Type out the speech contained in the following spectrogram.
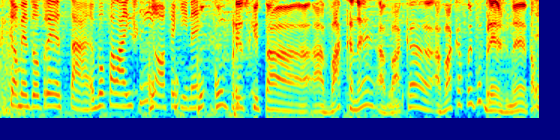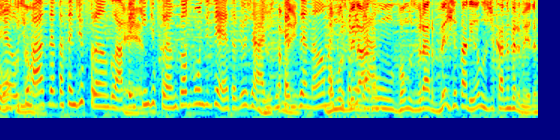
Se aumentou o preço, tá. Eu vou falar isso em off aqui, né? Com, com o preço que tá a, a vaca, né? A vaca, a vaca foi pro brejo, né? Tá É, louco, o não. churrasco deve estar sendo de frango lá, É. peitinho de frango, todo mundo de dieta, viu, Jales? Não quer dizer não, mas vamos fica virar ligado. um, vamos virar vegetarianos de carne vermelha.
